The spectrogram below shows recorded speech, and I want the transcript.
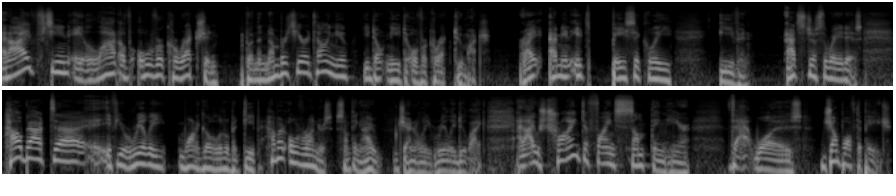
And I've seen a lot of overcorrection, but the numbers here are telling you you don't need to overcorrect too much, right? I mean, it's basically even. That's just the way it is. How about uh, if you really want to go a little bit deep? How about over unders? Something I generally really do like. And I was trying to find something here that was jump off the page,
